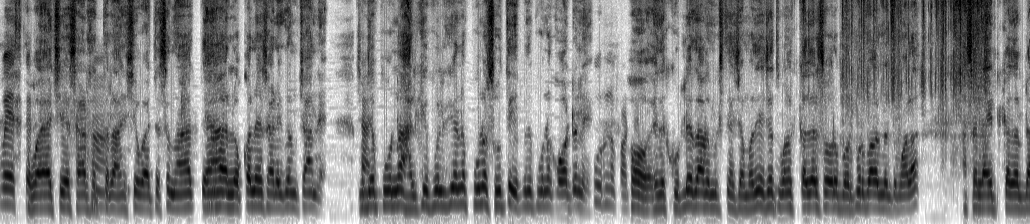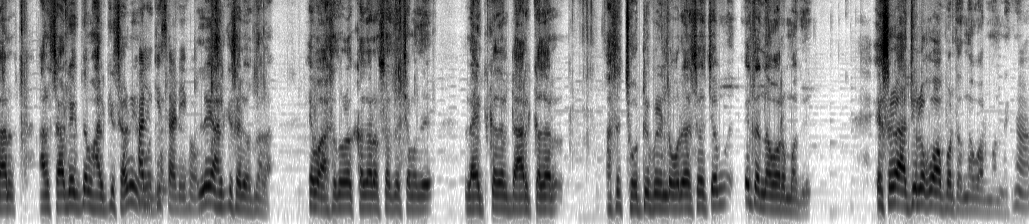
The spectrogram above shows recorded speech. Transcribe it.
वयाचे साठ सत्तर ऐंशी वयाचे असं ना त्या लोकांना ही साडी एकदम छान आहे. म्हणजे. पूर्ण हलकी फुलकी आणि पूर्ण सुती म्हणजे पूर्ण कॉटन आहे. पूर्ण कॉटन हो हे कुठले दाग मिक्स त्याच्यामध्ये याच्यात तुम्हाला कलर्स वगैरे भरपूर बघायला मिळेल तुम्हाला. असं लाइट कलर डार्क आणि साडी एकदम हलकी साडी हलकी साडी हो. लय हलकी साडी होत मला हे बघा असं थोडा कलर असतात त्याच्यामध्ये. लाइट कलर डार्क कलर असं छोटी प्रिंट वगैरे असं याच्या येतं नवर मध्ये हे सगळं आजी लोक वापरतात नवर मध्ये हा.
